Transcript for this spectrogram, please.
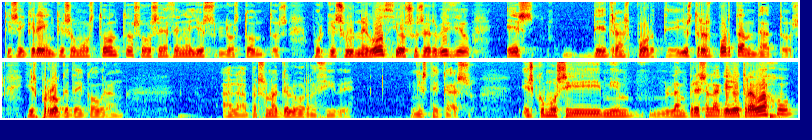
que se creen que somos tontos o se hacen ellos los tontos, porque su negocio o su servicio es de transporte. Ellos transportan datos y es por lo que te cobran a la persona que lo recibe, en este caso. Es como si mi, em, la empresa en la que yo trabajo,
